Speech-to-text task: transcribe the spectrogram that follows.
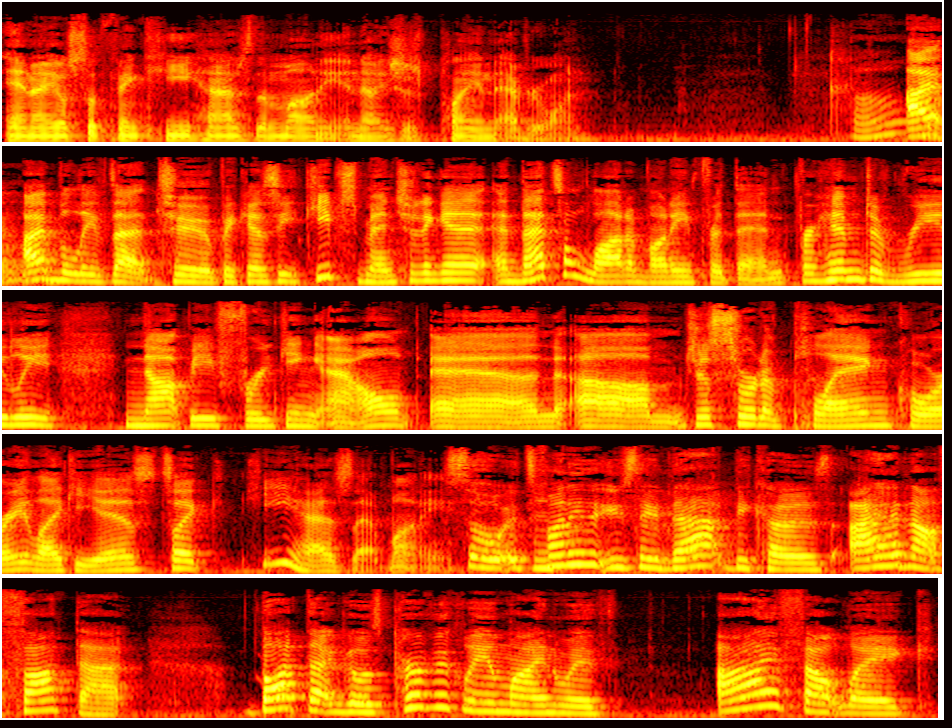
and I also think he has the money, and now he's just playing everyone. I, I believe that too because he keeps mentioning it, and that's a lot of money for then for him to really not be freaking out and um, just sort of playing Quarry like he is. It's like he has that money. So it's funny that you say that because I had not thought that, but that goes perfectly in line with. I felt like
